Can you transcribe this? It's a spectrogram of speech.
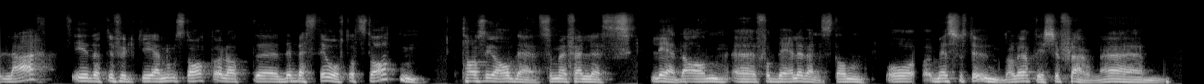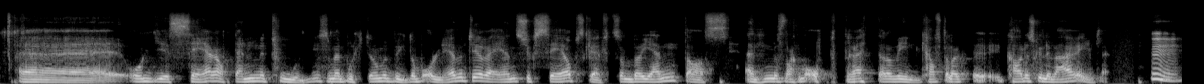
lært i dette fylket gjennom Statoil at eh, det beste er jo ofte at staten ta seg av det som er felles, lede an, eh, fordele velstand. Og vi syns det er underlig at ikke flere eh, og ser at den metoden som vi brukte når vi bygde opp oljeeventyret, er en suksessoppskrift som bør gjentas, enten vi snakker om oppdrett eller vindkraft eller eh, hva det skulle være, egentlig. Mm.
